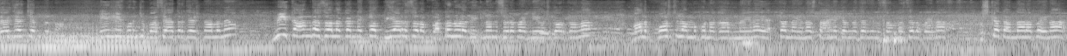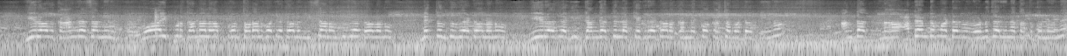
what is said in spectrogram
దయచేసి చెప్తున్నా. నేను నీ గురించి బస్ యాత్ర చేసిన వాళ్ళనే మీ కాంగ్రెస్ వాళ్ళ కన్నా ఎక్కువ బీఆర్ఎస్ వాళ్ళ బట్టలు కూడా వీకినాను సూర్యాపేట నియోజకవర్గంలో వాళ్ళ పోస్టులు అమ్ముకున్న కారణమైనా ఎక్కడైనా స్థానికంగా జరిగిన సమస్యలపైన ఉష్క దందాలపైన ఈరోజు కాంగ్రెస్ అని ఓ ఇప్పుడు కన్నులు కప్పుకొని తొడలు కొట్టేటోళ్ళు మిస్సాలు అందుకేటోళ్ళను నెత్తులు దువ్వేటోళ్ళను ఈ రోజు గంగెత్తులు లెక్క ఎగిరేటోళ్ళ కన్నా ఎక్కువ కష్టపడ్డాను నేను. అంత నా అటెంప్ట్ మర్డర్ రెండు జరిగిన తట్టుకున్నాను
